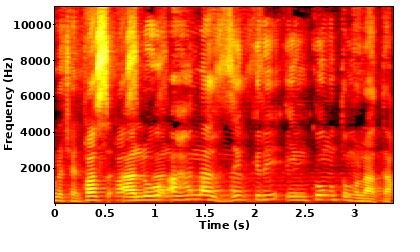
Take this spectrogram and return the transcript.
বলেছেন জিক্রি ইনকুম তা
